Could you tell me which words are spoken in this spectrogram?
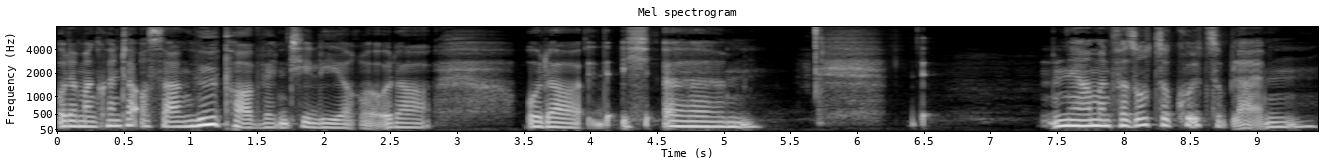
Oder man könnte auch sagen, hyperventiliere oder, oder ich, ähm, ja, man versucht so cool zu bleiben.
